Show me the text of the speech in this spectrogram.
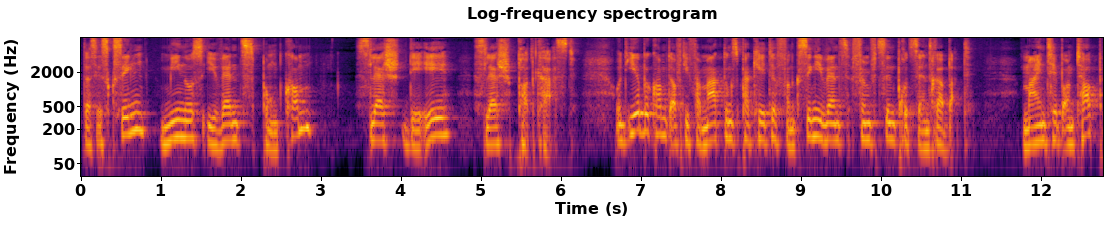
Das ist xing-events.com slash de slash podcast. Und ihr bekommt auf die Vermarktungspakete von Xing Events 15% Rabatt. Mein Tipp on top.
